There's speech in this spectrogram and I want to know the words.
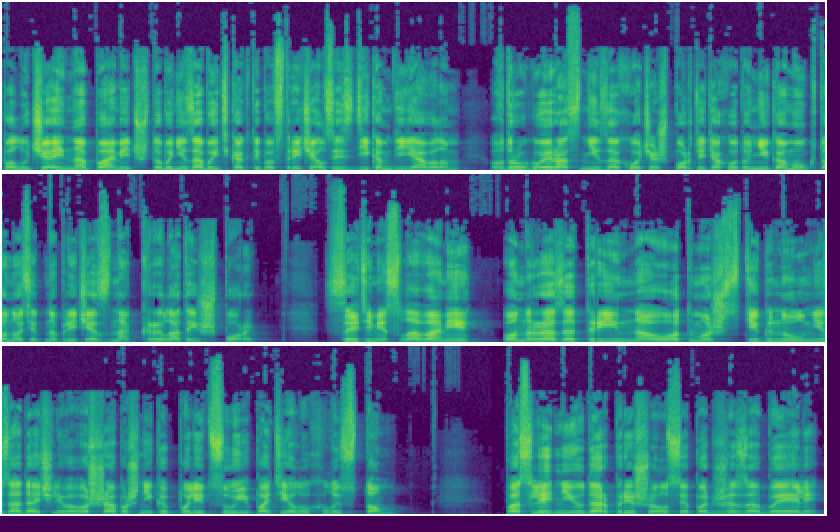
получай на память, чтобы не забыть, как ты повстречался с диким дьяволом. В другой раз не захочешь портить охоту никому, кто носит на плече знак крылатой шпоры». С этими словами он раза три наотмашь стегнул незадачливого шапошника по лицу и по телу хлыстом. Последний удар пришелся под Джезабели,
